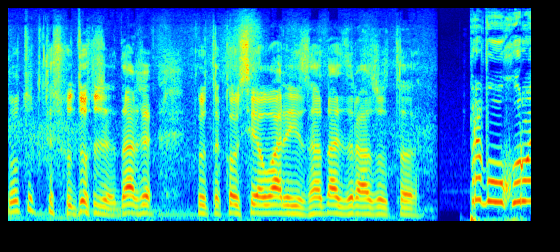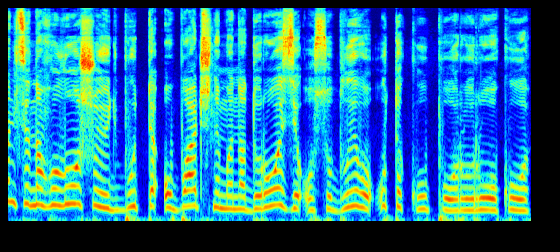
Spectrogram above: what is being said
Ну тут кажу, дуже, навіть ну, тако всі аварії згадати зразу, то Правоохоронці наголошують, будьте обачними на дорозі, особливо у таку пору року.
